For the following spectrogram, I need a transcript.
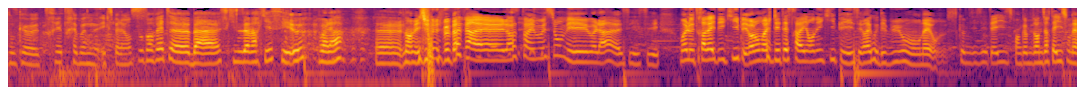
Donc euh, très très bonne expérience. Donc en fait, euh, bah, ce qui nous a marqué, c'est eux, voilà. non mais je, je veux pas faire l'instant émotion, mais voilà, c'est moi le travail d'équipe et vraiment moi je déteste travailler en équipe et c'est vrai qu'au début on a, comme disait Thaïs, enfin comme vient de dire Thaïs, on a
